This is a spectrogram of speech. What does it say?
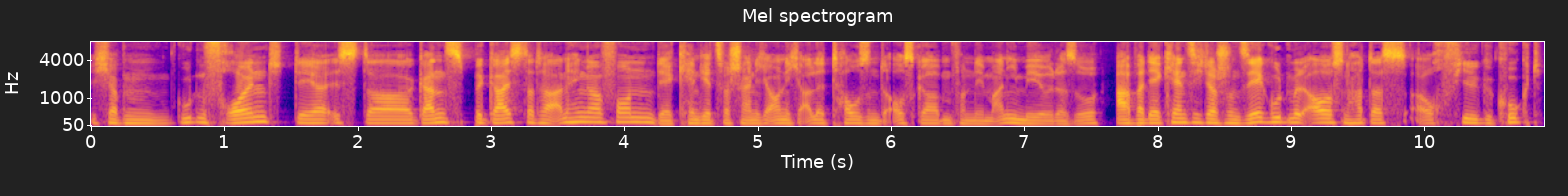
Ich habe einen guten Freund, der ist da ganz begeisterter Anhänger von. Der kennt jetzt wahrscheinlich auch nicht alle tausend Ausgaben von dem Anime oder so. Aber der kennt sich da schon sehr gut mit aus und hat das auch viel geguckt.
